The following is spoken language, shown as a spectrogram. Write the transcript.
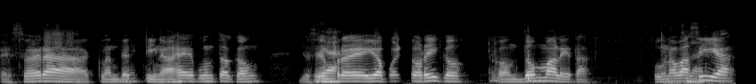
Eso era clandestinaje.com. Yo siempre he ido a Puerto Rico con dos maletas, una vacía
